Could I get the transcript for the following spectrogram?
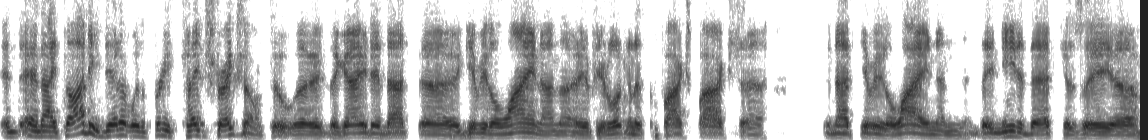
and and I thought he did it with a pretty tight strike zone too. Uh, the guy did not uh, give you the line on the. If you're looking at the Fox box, uh, did not give you the line, and they needed that because they uh,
